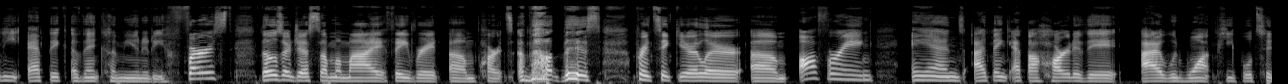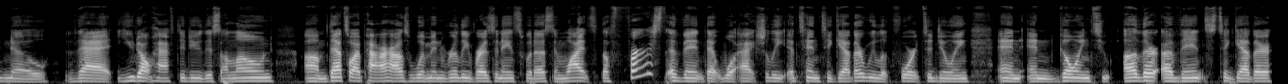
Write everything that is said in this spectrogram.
the epic event community first those are just some of my favorite um, parts about this particular um, offering and i think at the heart of it I would want people to know that you don't have to do this alone. Um, that's why Powerhouse Women really resonates with us and why it's the first event that we'll actually attend together. We look forward to doing and, and going to other events together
